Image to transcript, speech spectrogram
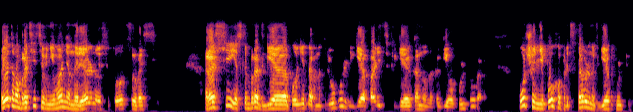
При этом обратите внимание на реальную ситуацию России. Россия, если брать геопланетарный треугольник, геополитика, геоэкономика, геокультура, очень неплохо представлены в геокультуре.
